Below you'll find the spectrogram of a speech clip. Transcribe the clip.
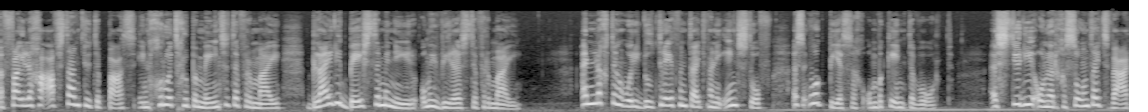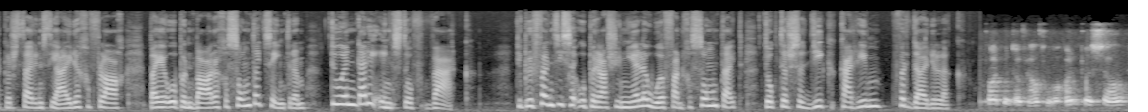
'n veilige afstand toe te pas en groot groepe mense te vermy, bly die beste manier om die virus te vermy. Inligting oor die doeltreffendheid van die enstof is ook besig om bekend te word. 'n Studie onder gesondheidswerkers tydens die huidige vlaag by 'n openbare gesondheidssentrum toon dat die enstof werk. Die provinsie se operasionele hoof van gesondheid, Dr. Sadiq Karim, verduidelik. Department of Health will on Purcell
